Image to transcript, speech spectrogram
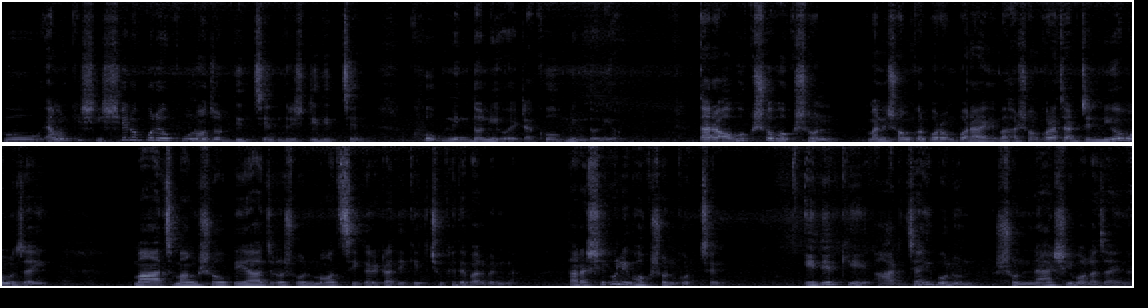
বউ, এমনকি শিষ্যের ওপরেও কুনজর দিচ্ছেন, দৃষ্টি দিচ্ছেন। খুব নিন্দনীয় এটা, খুব নিন্দনীয়। তারা অভক্ষ ভক্ষণ মানে শঙ্কর পরম্পরায় বা শঙ্করাচার্যের নিয়ম অনুযায়ী মাছ, মাংস, পেঁয়াজ, রসুন, মদ, সিগারেট আদি কিচ্ছু খেতে পারবেন না। তারা সেগুলি ভক্ষণ করছেন। এদেরকে আর যাই বলুন, সন্ন্যাসী বলা যায় না।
